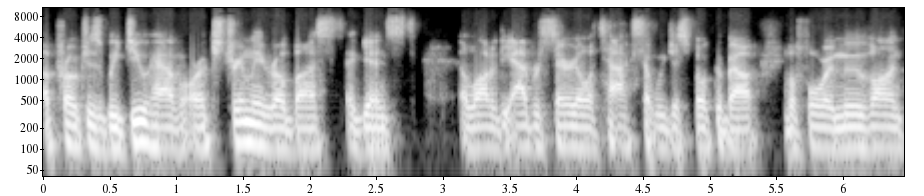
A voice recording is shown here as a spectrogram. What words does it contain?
approaches we do have are extremely robust against a lot of the adversarial attacks that we just spoke about before we move on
